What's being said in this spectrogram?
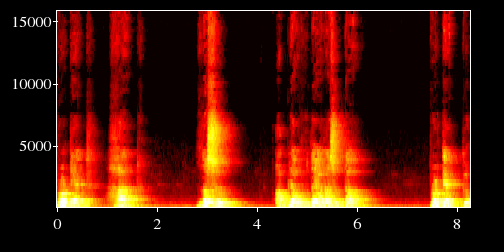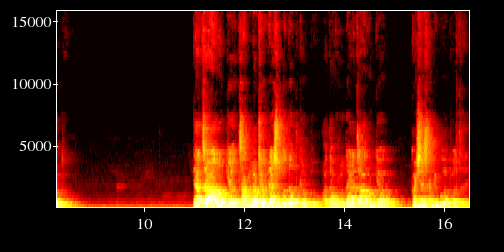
प्रोटेक्ट हार्ट लसूण आपल्या हृदयाला सुद्धा प्रोटेक्ट करतो. त्याचं आरोग्य चांगलं ठेवण्यास मदत करतो. आता हृदयाचं आरोग्य कशासाठी महत्वाचं आहे?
